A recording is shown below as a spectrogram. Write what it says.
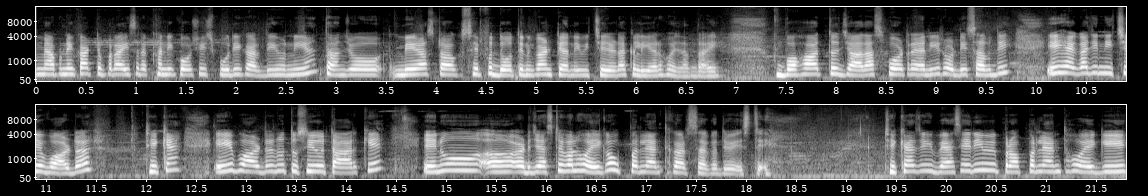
ਮੈਂ ਆਪਣੇ ਘੱਟ ਪ੍ਰਾਈਸ ਰੱਖਣ ਦੀ ਕੋਸ਼ਿਸ਼ ਪੂਰੀ ਕਰਦੀ ਹੁੰਨੀ ਆ ਤਾਂ ਜੋ ਮੇਰਾ ਸਟਾਕ ਸਿਰਫ 2-3 ਘੰਟਿਆਂ ਦੇ ਵਿੱਚ ਜਿਹੜਾ ਕਲੀਅਰ ਹੋ ਜਾਂਦਾ ਏ। ਬਹੁਤ ਜ਼ਿਆਦਾ ਸਪੋਰਟ ਰਹਿਣੀ ਤੁਹਾਡੀ ਸਭ ਦੀ। ਇਹ ਹੈਗਾ ਜੀ ਨੀਚੇ ਬਾਰਡਰ ਠੀਕ ਹੈ? ਇਹ ਬਾਰਡਰ ਨੂੰ ਤੁਸੀਂ ਉਤਾਰ ਕੇ ਇਹਨੂੰ ਐਡਜਸਟੇਬਲ ਹੋਏਗਾ, ਉੱਪਰ ਲੈਂਥ ਕਰ ਸਕਦੇ ਹੋ ਇਸ ਤੇ। ਠੀਕ ਹੈ ਜੀ? ਵੈਸੇ ਇਹਦੀ ਪ੍ਰੋਪਰ ਲੈਂਥ ਹੋਏਗੀ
